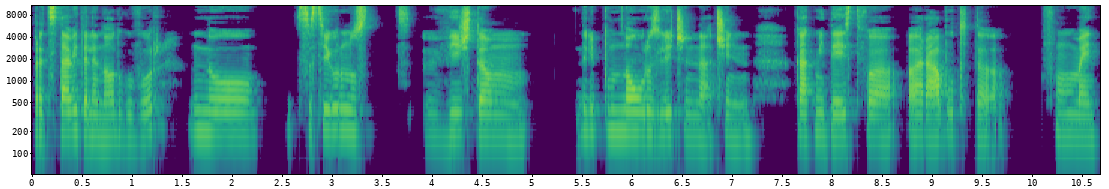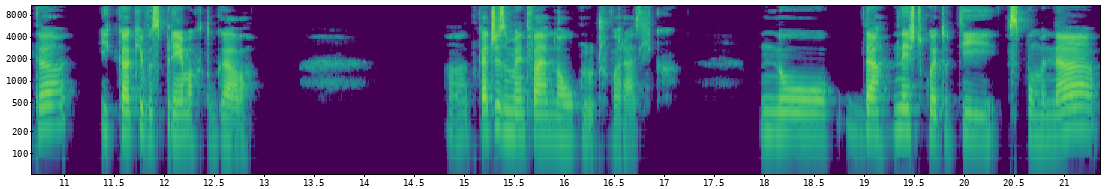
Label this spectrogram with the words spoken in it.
представителен отговор, но със сигурност виждам нали, по много различен начин как ми действа работата в момента и как я възприемах тогава. А, така че за мен това е много ключова разлика. Но да, нещо, което ти спомена,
